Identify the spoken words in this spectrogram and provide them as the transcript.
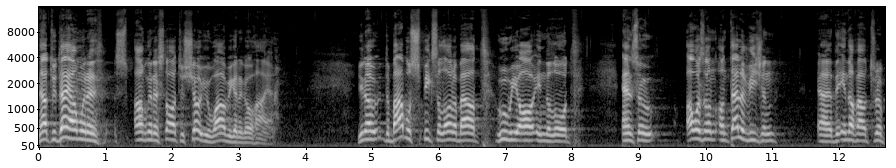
Now today I'm going to I'm going to start to show you why we're going to go higher. You know, the Bible speaks a lot about who we are in the Lord. And so I was on, on television uh, the end of our trip.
